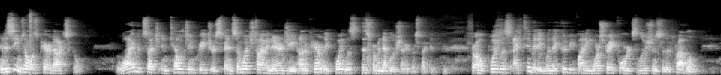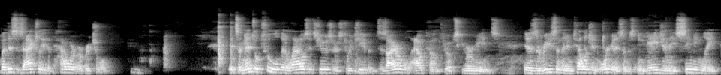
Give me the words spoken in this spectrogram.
And this seems almost paradoxical. Why would such intelligent creatures spend so much time and energy on apparently pointless, this from an evolutionary perspective, from a pointless activity when they could be finding more straightforward solutions to their problem? But this is actually the power of ritual. It's a mental tool that allows its users to achieve a desirable outcome through obscure means. It is the reason that intelligent organisms engage in these seemingly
